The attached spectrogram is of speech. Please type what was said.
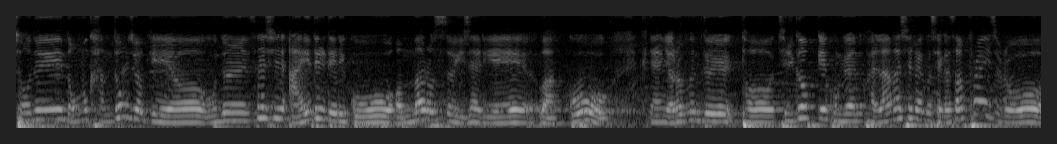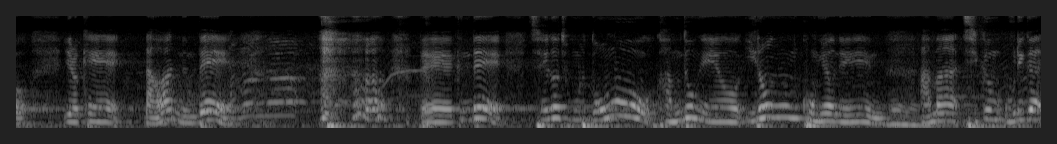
저는 너무 감동적이에요. 오늘 사실 아이들 데리고 엄마로서 이 자리에 왔고 그냥 여러분들 더 즐겁게 공연 관람하시라고 제가 서프라이즈로 이렇게 나왔는데 네, 근데 제가 정말 너무 감동해요. 이런 공연은 네. 아마 지금 우리가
